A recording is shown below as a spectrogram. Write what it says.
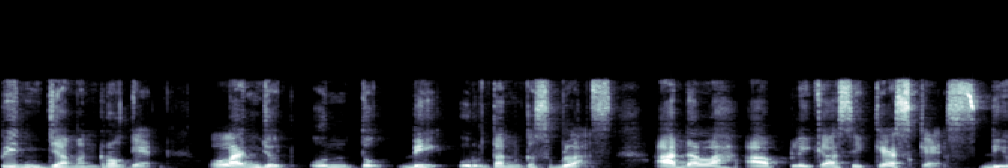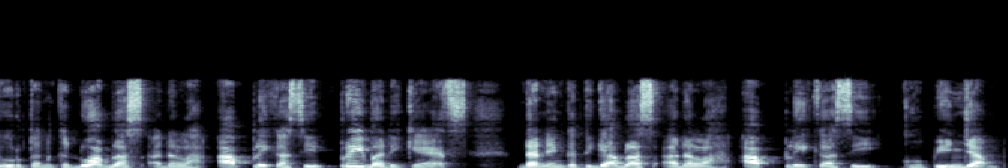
pinjaman roket. Lanjut untuk di urutan ke-11 adalah aplikasi Cash Cash. Di urutan ke-12 adalah aplikasi pribadi cash. Dan yang ke-13 adalah aplikasi GoPinjam.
